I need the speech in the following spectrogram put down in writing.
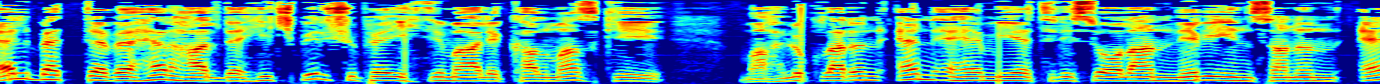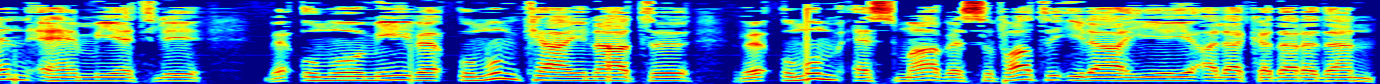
Elbette ve herhalde hiçbir şüphe ihtimali kalmaz ki mahlukların en ehemmiyetlisi olan nevi insanın en ehemmiyetli ve umumi ve umum kainatı ve umum esma ve sıfat-ı ilahiyeyi alakadar eden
